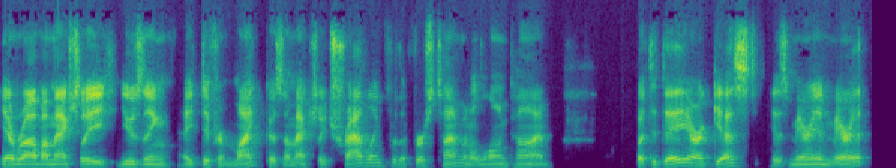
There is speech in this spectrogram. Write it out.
Yeah, Rob, I'm actually using a different mic because I'm actually traveling for the first time in a long time. But today, our guest is Marian Merritt.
